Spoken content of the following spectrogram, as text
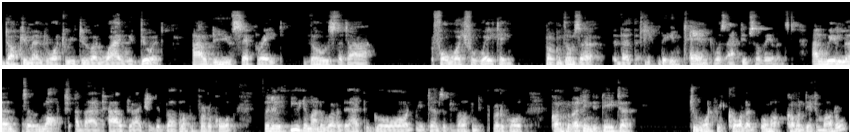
document what we do and why we do it, how do you separate those that are for watchful waiting from those uh, that the intent was active surveillance? And we learned a lot about how to actually develop a protocol. So there's a huge amount of work that had to go on in terms of developing the protocol, converting the data to what we call an OMOP common data model,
